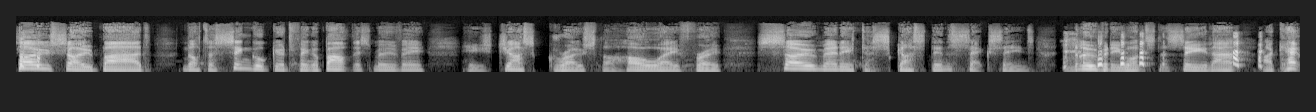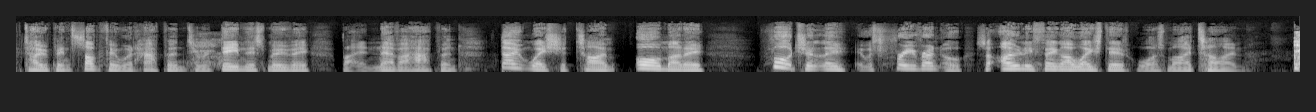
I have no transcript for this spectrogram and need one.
So so bad. Not a single good thing about this movie. He's just gross the whole way through. So many disgusting sex scenes. Nobody wants to see that. I kept hoping something would happen to redeem this movie, but it never happened. Don't waste your time or money. Fortunately, it was free rental, so only thing I wasted was my time.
